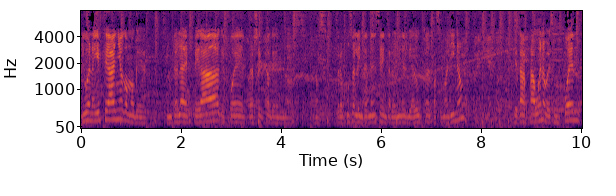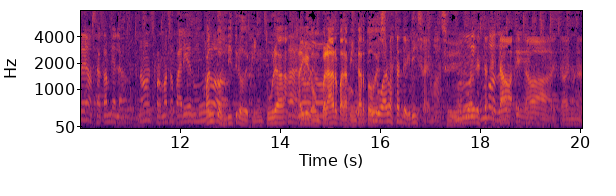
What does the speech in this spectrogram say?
Y bueno, y este año como que pintó la despegada, que fue el proyecto que nos, nos propuso la Intendencia de intervenir el viaducto del Paso Molino. Que está, está bueno porque es un puente, o sea, cambia la, ¿no? el formato pared, muro. ¿Cuántos litros de pintura Ah, hay no, que no. comprar para pintar todo un lugar eso? bastante gris además. Sí. Un lugar Muy- que está- estaba, bodoque. estaba, estaba en una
